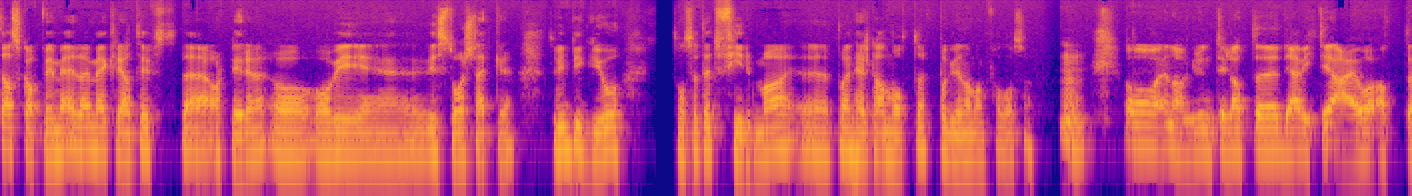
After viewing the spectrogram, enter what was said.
da skaper vi mer, det er mer kreativt, det er artigere, og, og vi, vi, står sterkere. Så vi bygger jo sånn sett et firma eh, på en helt annen måte pga. mangfold også. Mm. Og En annen grunn til at eh, det er viktig, er jo at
